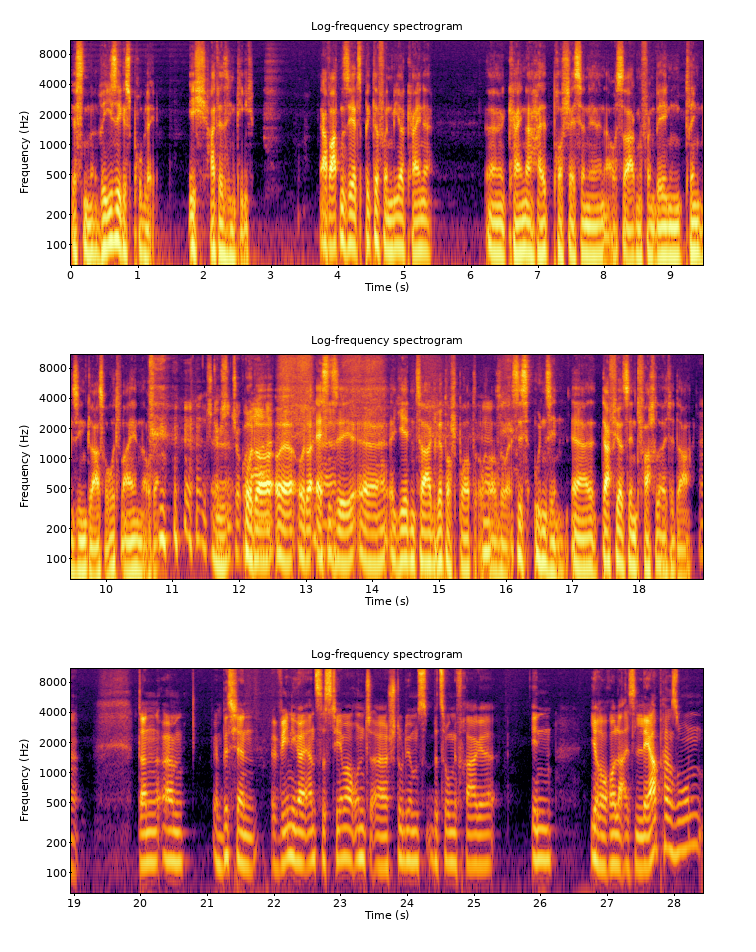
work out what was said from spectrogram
ist ein riesiges Problem. Ich hatte sie nie. Erwarten Sie jetzt bitte von mir keine, äh, keine halbprofessionellen Aussagen von wegen, trinken Sie ein Glas Rotwein oder, äh. Oder, äh, oder essen Sie äh, jeden Tag Rittersport ja. oder so. Es ist Unsinn. Äh, dafür sind Fachleute da. Ja. Dann ähm, ein bisschen weniger ernstes Thema und äh, studiumsbezogene Frage in ihrer Rolle als Lehrperson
